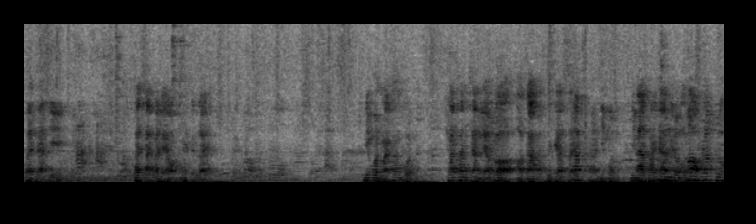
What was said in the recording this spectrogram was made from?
พระอาจารย์เองถ้าฉันมาแล้วไม่เป็นไรนิมนต์มาข้างบน ถ้าท่านฉันแล้วก็เอาตามอัธยาศัยนิมนต์นิมนต์พระอาจารย์ หลวงพ่อพระครู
